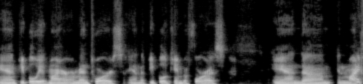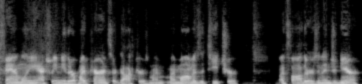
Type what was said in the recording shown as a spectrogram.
and people we admire, our mentors and the people who came before us. And um, in my family, actually, neither of my parents are doctors. My, my mom is a teacher, my father is an engineer.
